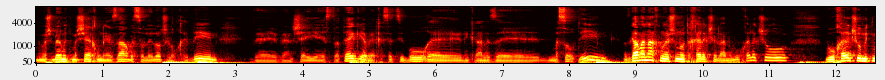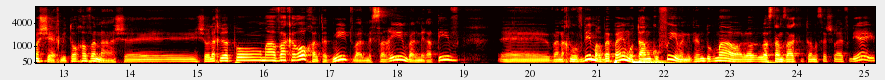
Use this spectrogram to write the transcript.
במשבר מתמשך הוא נעזר בסוללות של עורכי דין ואנשי אסטרטגיה ויחסי ציבור אה, נקרא לזה מסורתיים. אז גם אנחנו יש לנו את החלק שלנו והוא חלק שהוא והוא חלק שהוא מתמשך מתוך הבנה ש... שהולך להיות פה מאבק ארוך על תדמית ועל מסרים ועל נרטיב ואנחנו עובדים הרבה פעמים אותם גופים אני אתן דוגמה לא, לא סתם זרקתי את הנושא של ה-FDA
